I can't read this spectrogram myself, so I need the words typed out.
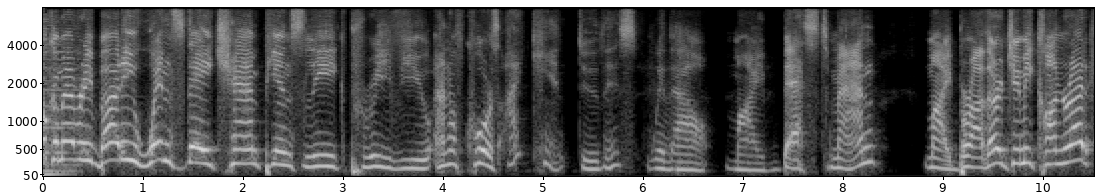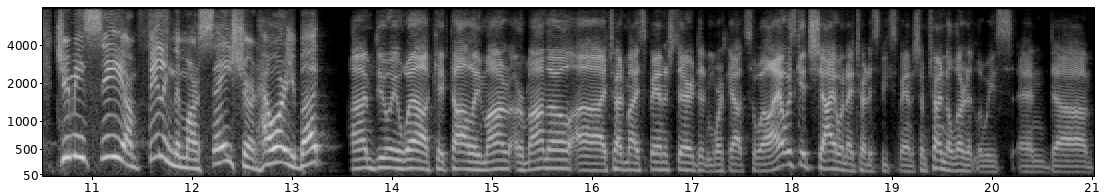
Welcome, everybody. Wednesday Champions League preview. And of course, I can't do this without my best man, my brother, Jimmy Conrad. Jimmy C, I'm feeling the Marseille shirt. How are you, bud? I'm doing well. ¿Qué tal, hermano? Uh, I tried my Spanish there. It didn't work out so well. I always get shy when I try to speak Spanish. I'm trying to learn it, Luis. And um,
